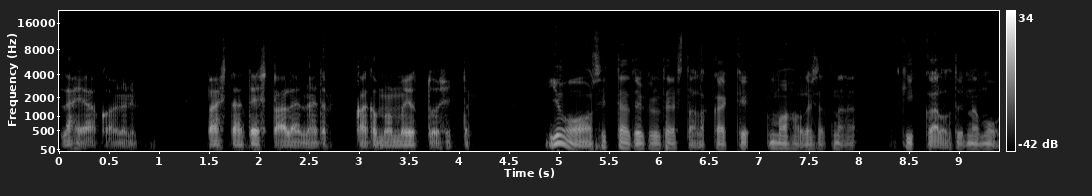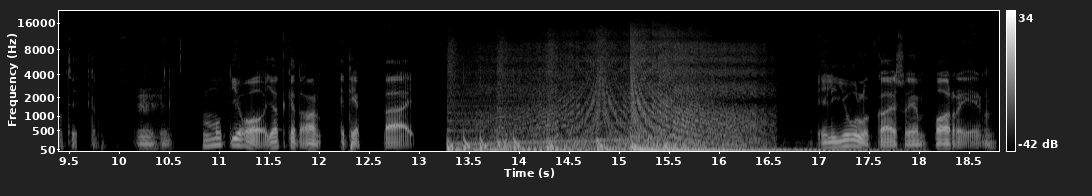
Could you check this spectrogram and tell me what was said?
lähiaikoina, niin päästään testailemaan näitä kaiken maailman juttuja sitten. Joo, sitten täytyy kyllä testailla kaikki mahdolliset nämä kikkailut ynnä muut sitten. Mm-hmm. Mut joo, jatketaan eteenpäin. Eli julkaisujen pariin.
